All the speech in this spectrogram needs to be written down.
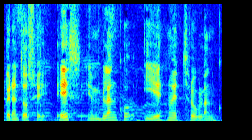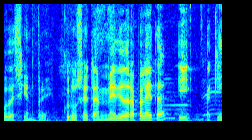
Pero entonces es en blanco y es nuestro blanco de siempre. Cruceta en medio de la paleta y aquí.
